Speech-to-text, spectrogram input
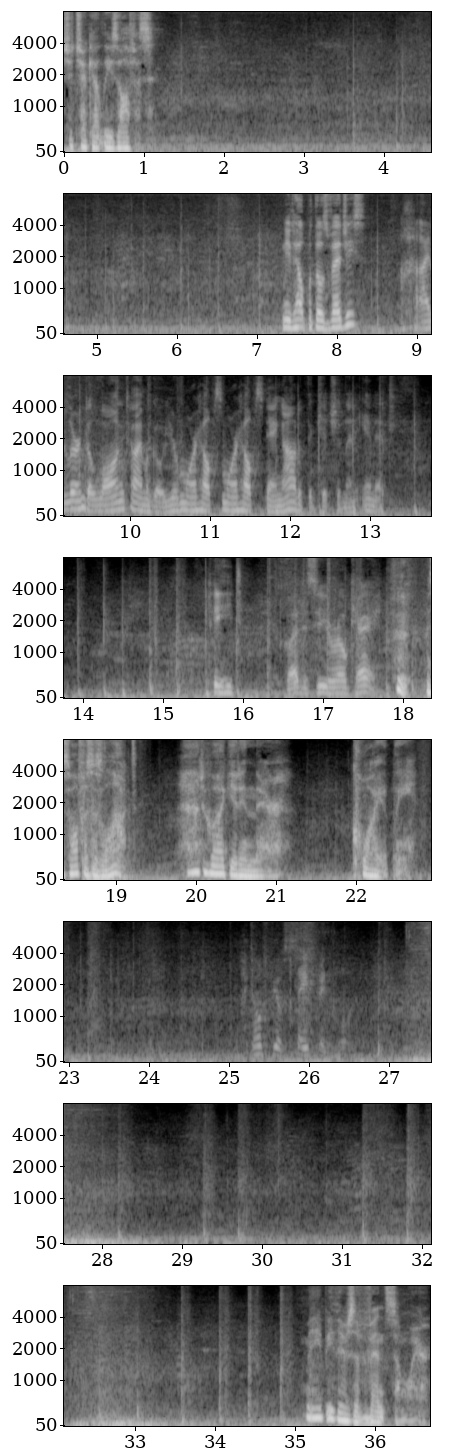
Should check out Li's office. Need help with those veggies? I learned a long time ago you're more helps more help staying out of the kitchen than in it. Pete, glad to see you're okay. Hmm, this office is locked. How do I get in there? Quietly. I don't feel safe anymore. Maybe there's a vent somewhere.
